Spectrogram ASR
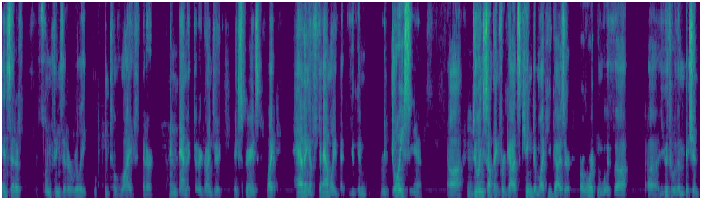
instead of pursuing things that are really into life, that are Hmm. dynamic, that are going to experience, like having a family that you can rejoice in, uh, Hmm. doing something for God's kingdom, like you guys are, are working with uh, uh, Youth with a Mission,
